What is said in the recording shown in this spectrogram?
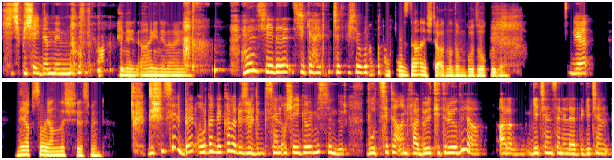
hiçbir şeyden memnun olmuyor. aynen aynen aynen. Her şeyde şikayet edecek bir şey bu. Bir kez daha işte anladım bu dokuyla. Ya Ne yapsa yanlış resmen. Düşünsene ben orada ne kadar üzüldüm. Sen o şeyi görmüşsündür. Bu Zita anfal böyle titriyordu ya. Ara, geçen senelerde, geçen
